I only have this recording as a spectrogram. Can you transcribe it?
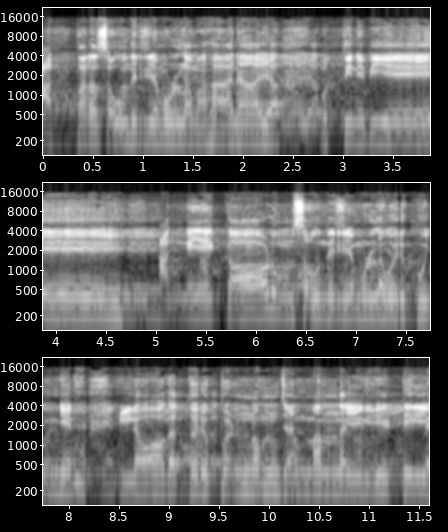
അത്ര സൗന്ദര്യമുള്ള മഹാനായ മുത്തിനബിയെ അങ്ങേക്കാളും സൗന്ദര്യമുള്ള ഒരു കുഞ്ഞിന് ലോകത്തൊരു പെണ്ണും ജന്മം നൽകിയിട്ടില്ല.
